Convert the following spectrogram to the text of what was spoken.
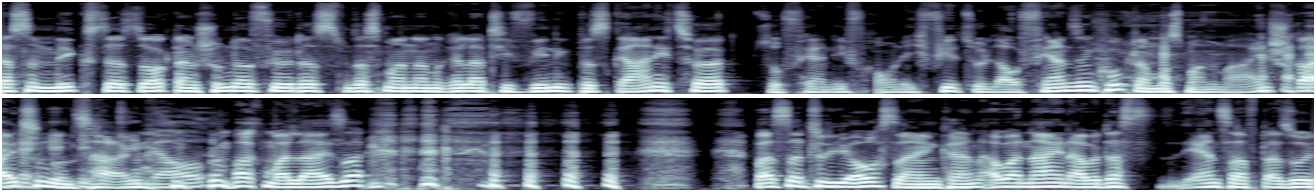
das im Mix, das sorgt dann schon dafür, dass, dass man dann relativ wenig bis gar nichts hört, sofern die Frau nicht viel zu laut Fernsehen guckt, dann muss man mal einschreiten und sagen, genau. mach mal leiser. Was natürlich auch sein kann. Aber nein, aber das ernsthaft, also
